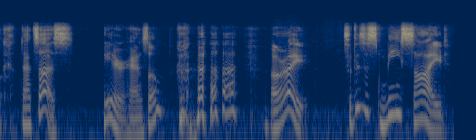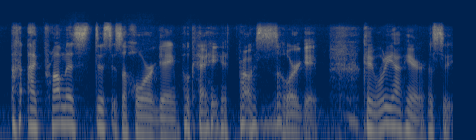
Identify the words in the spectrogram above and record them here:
look, that's us. Peter, handsome. All right. So this is MiSide. I promise this is a horror game, okay? I promise this is a horror game. Okay, what do you have here? Let's see.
